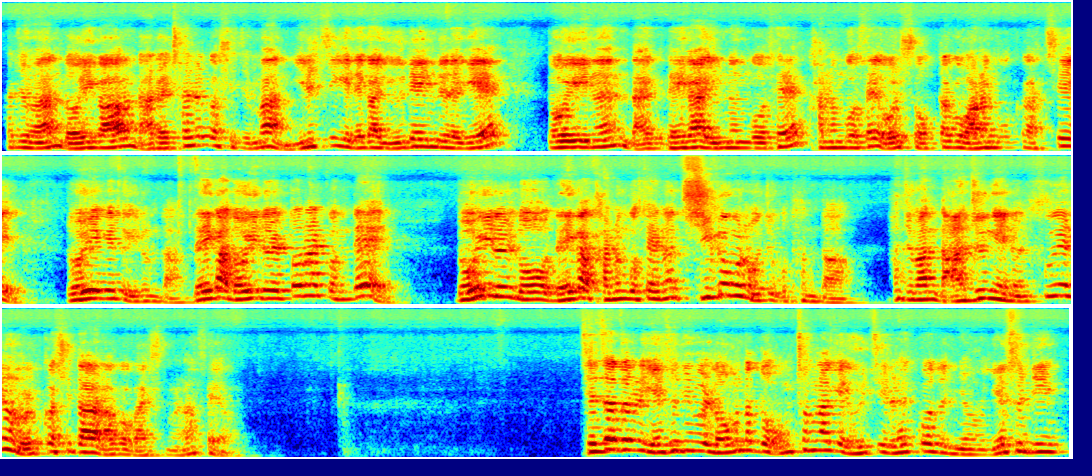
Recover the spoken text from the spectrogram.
하지만 너희가 나를 찾을 것이지만 일찍이 내가 유대인들에게 너희는 나- 내가 있는 곳에 가는 곳에 올 수 없다고 말한 것 같이 너희에게도 이른다. 내가 너희들을 떠날 건데 너희들도 내가 가는 곳에는 지금은 오지 못한다. 하지만 나중에는 후에는 올 것이다 라고 말씀을 하세요. 제자들은 예수님을 너무나도 엄청나게 의지를 했거든요. 예수님이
